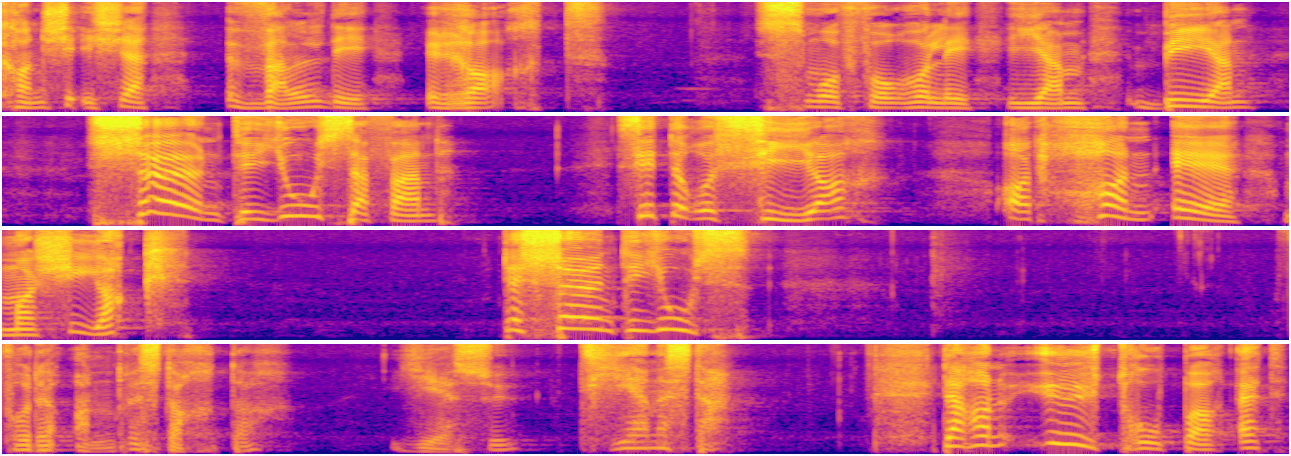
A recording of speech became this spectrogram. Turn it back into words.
Kanskje ikke veldig rart. Små forhold i hjembyen. Sønnen til Josefen sitter og sier at han er Mashiach. Det er sønnen til Jos. For det andre starter Jesu tjeneste. Der han utroper et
